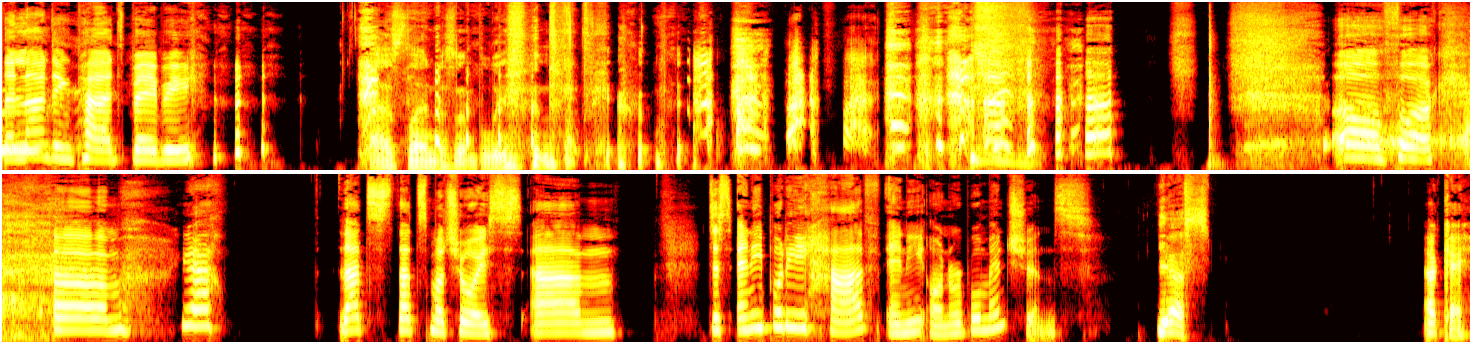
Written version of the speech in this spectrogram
the landing pads, baby. Aslan doesn't believe in the pyramid. oh fuck. Um, yeah, that's that's my choice. Um, does anybody have any honorable mentions? Yes, Okay,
